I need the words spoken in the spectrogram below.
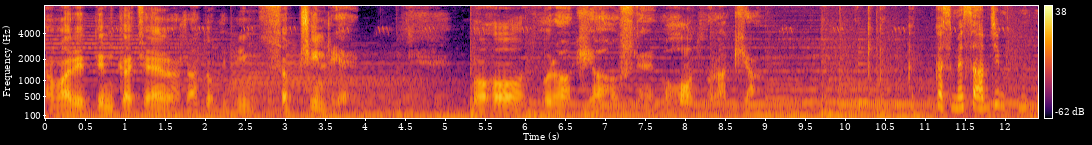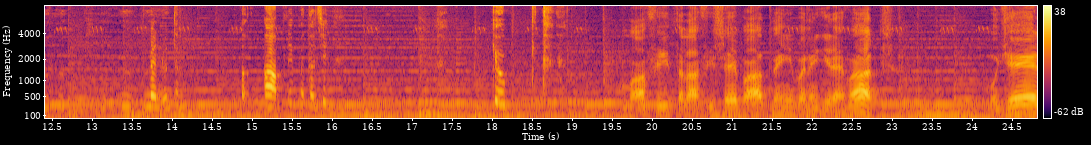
ہمارے دن کا چین اور راتوں کی نیند سب چھین لیا ہے۔ بہت برا کیا اس نے بہت برا کیا قسم صاحب جی میں نے تو آپ نے پتا جی کیوں؟ معافی تلافی سے بات نہیں بنے گی رحمت۔ مجھے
